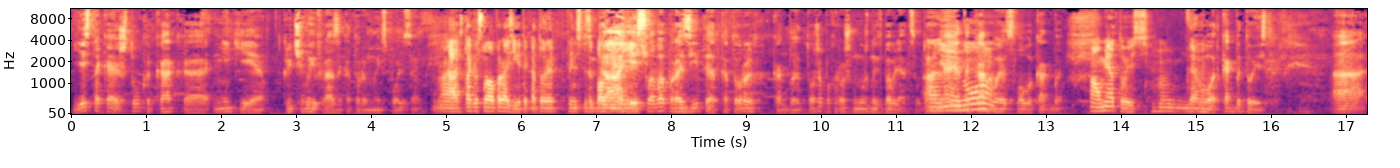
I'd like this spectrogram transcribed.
Есть такая штука, как э, некие ключевые фразы, которые мы используем. А также слова паразиты, которые, в принципе, Да, заполняют есть речь. слова-паразиты, от которых как бы тоже по-хорошему нужно избавляться. Вот у А, меня но- это как бы слово как бы. А у меня то есть, да. Вот, как бы то есть. А,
